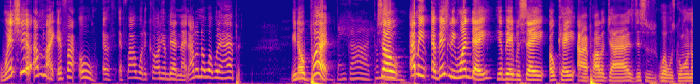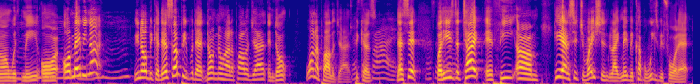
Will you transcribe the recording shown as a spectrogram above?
windshield, I'm like, if I oh, if if I would have caught him that night, I don't know what would have happened. You know, mm-hmm. but thank God. Come so on. I mean, eventually one day he'll be able to say, "Okay, I apologize. This is what was going on with me," mm-hmm. or or maybe not. Mm-hmm. You know, because there's some people that don't know how to apologize and don't want to apologize That's because that's it. That's but he's the type. If he um he had a situation like maybe a couple weeks before that,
